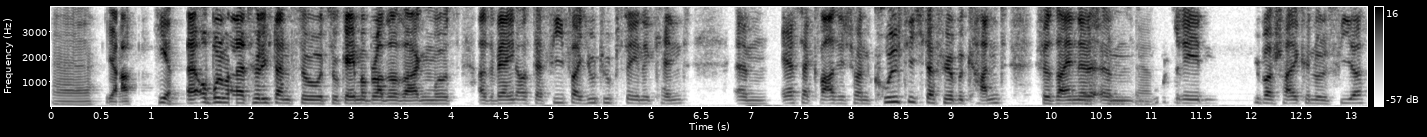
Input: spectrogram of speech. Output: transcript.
Äh, ja. Hier. Äh, obwohl man natürlich dann zu, zu Gamer Brother sagen muss, also wer ihn aus der FIFA-YouTube-Szene kennt, ähm, er ist ja quasi schon kultig dafür bekannt, für seine stimmt, ähm, ja. Wutreden über Schalke 04.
